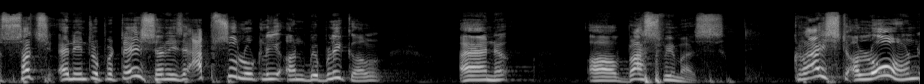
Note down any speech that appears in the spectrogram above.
such an interpretation is absolutely unbiblical and uh, blasphemous. Christ alone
